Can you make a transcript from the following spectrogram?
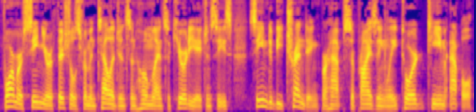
Former senior officials from intelligence and homeland security agencies seem to be trending, perhaps surprisingly, toward Team Apple.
